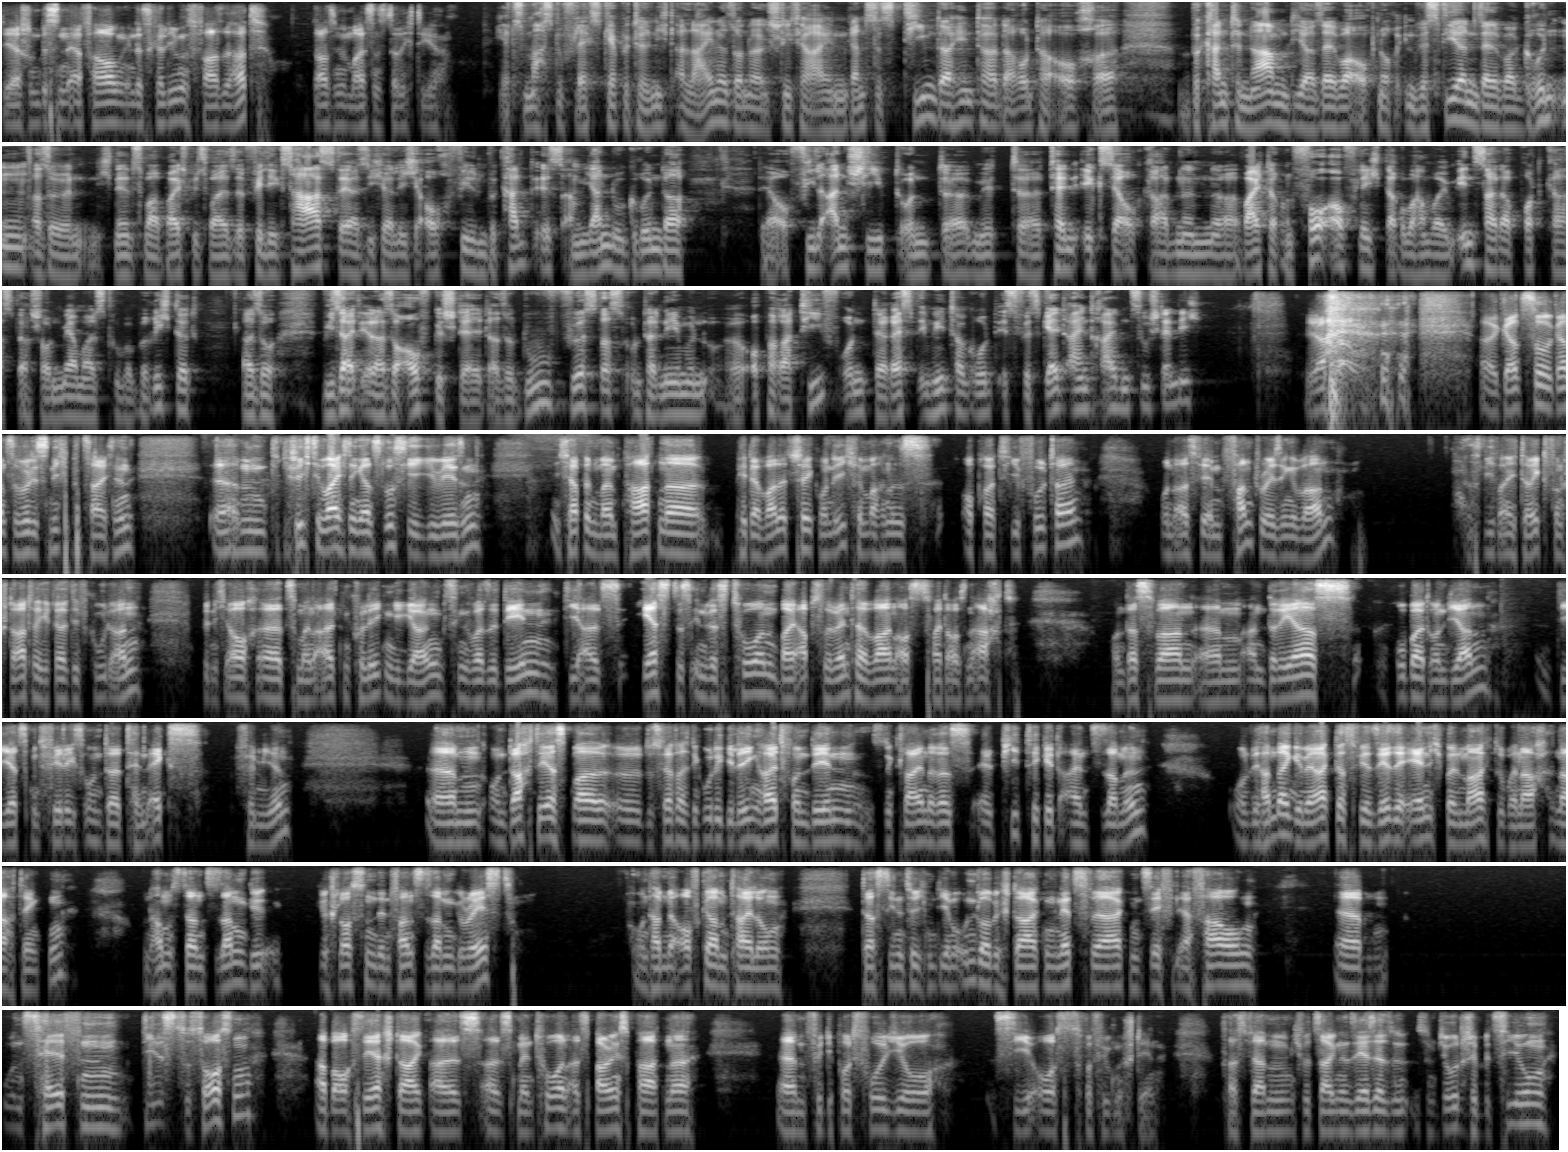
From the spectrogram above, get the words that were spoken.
der schon ein bisschen Erfahrung in der Skalierungsphase hat. Da sind wir meistens der Richtige. Jetzt machst du Flex Capital nicht alleine, sondern es steht ja ein ganzes Team dahinter, darunter auch äh, bekannte Namen, die ja selber auch noch investieren, selber gründen. Also ich nenne es mal beispielsweise Felix Haas, der sicherlich auch vielen bekannt ist, am Yando-Gründer, der auch viel anschiebt und äh, mit äh, 10x ja auch gerade einen äh, weiteren auflegt. Darüber haben wir im Insider-Podcast da schon mehrmals drüber berichtet. Also wie seid ihr da so aufgestellt? Also du führst das Unternehmen äh, operativ und der Rest im Hintergrund ist fürs Geldeintreiben zuständig? Ja, ganz so, ganz so würde ich es nicht bezeichnen. Ähm, die Geschichte war eigentlich eine ganz lustige gewesen. Ich habe mit meinem Partner Peter Walecek und ich, wir machen es operativ Fulltime. Und als wir im Fundraising waren, das lief eigentlich direkt von Start weg relativ gut an. Bin ich auch äh, zu meinen alten Kollegen gegangen, beziehungsweise denen, die als erstes Investoren bei Absolventa waren aus 2008. Und das waren ähm, Andreas, Robert und Jan, die jetzt mit Felix unter 10x firmieren. Ähm, und dachte erstmal, äh, das wäre vielleicht eine gute Gelegenheit, von denen so ein kleineres LP-Ticket einzusammeln. Und wir haben dann gemerkt, dass wir sehr, sehr ähnlich über den Markt drüber nach, nachdenken und haben uns dann zusammengeschlossen, den Fund zusammen geraced und haben eine Aufgabenteilung, dass die natürlich mit ihrem unglaublich starken Netzwerk, mit sehr viel Erfahrung ähm, uns helfen, Deals zu sourcen, aber auch sehr stark als, als Mentoren, als Sparringspartner ähm, für die Portfolio CEOs zur Verfügung stehen. Das heißt, wir haben, ich würde sagen, eine sehr, sehr symbiotische Beziehung.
